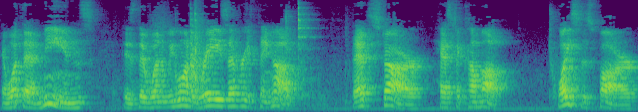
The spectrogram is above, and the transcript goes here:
And what that means is that when we want to raise everything up, that star has to come up twice as far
